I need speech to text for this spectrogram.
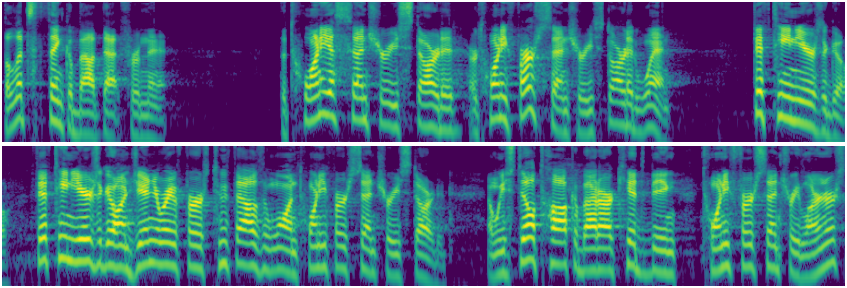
but let's think about that for a minute. The 20th century started, or 21st century started when? 15 years ago. 15 years ago, on January 1st, 2001, 21st century started. And we still talk about our kids being 21st century learners.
